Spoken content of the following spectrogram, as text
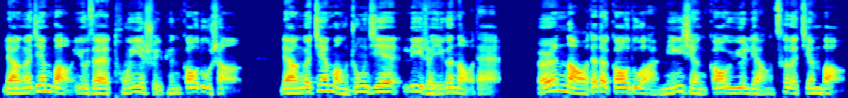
两个肩膀又在同一水平高度上，两个肩膀中间立着一个脑袋，而脑袋的高度啊明显高于两侧的肩膀。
